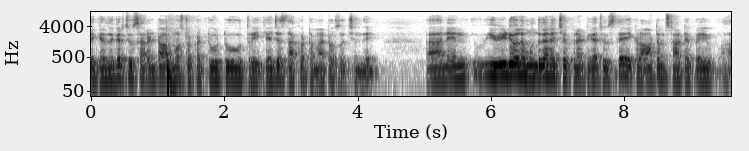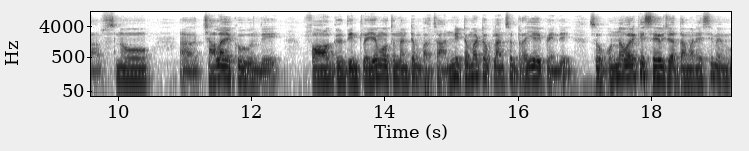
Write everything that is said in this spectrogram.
దగ్గర దగ్గర చూసారంటే ఆల్మోస్ట్ ఒక టూ టూ త్రీ కేజెస్ దాకా టొమాటోస్ వచ్చింది. నేను ఈ వీడియోలో ముందుగానే చెప్పినట్టుగా చూస్తే ఇక్కడ ఆటమ్ స్టార్ట్ అయిపోయి స్నో చాలా ఎక్కువగా ఉంది. ఫాగ్ దీంట్లో ఏమవుతుందంటే అన్ని టొమాటో ప్లాంట్స్ డ్రై అయిపోయింది. సో ఉన్న వరకే సేవ్ చేద్దాం అనేసి మేము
